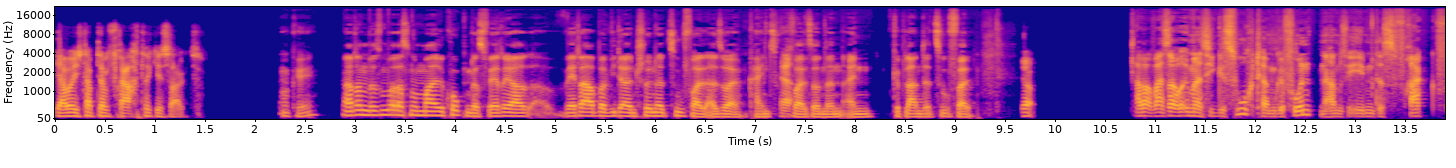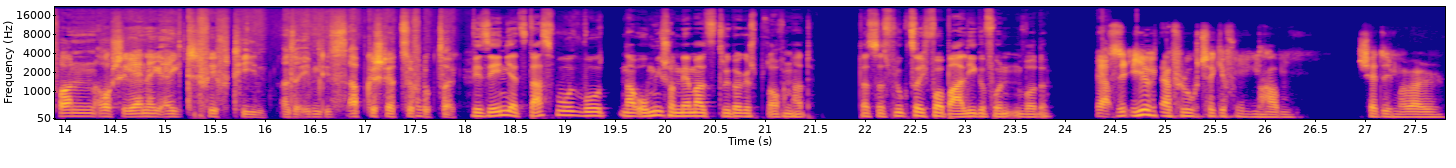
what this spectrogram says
Ja, aber ich glaube, die haben Frachter gesagt. Okay. Na, dann müssen wir das nochmal gucken. Das wäre ja, wäre aber wieder ein schöner Zufall. Also äh, kein Zufall, sondern ein geplanter Zufall. Aber was auch immer sie gesucht haben, gefunden haben sie eben das Wrack von Oceanic 815. Also eben dieses abgestürzte Flugzeug. Wir sehen jetzt das, wo, wo Naomi schon mehrmals drüber gesprochen hat. Dass das Flugzeug vor Bali gefunden wurde. Ja. Dass sie irgendein Flugzeug gefunden haben. Schätze ich mal, weil.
